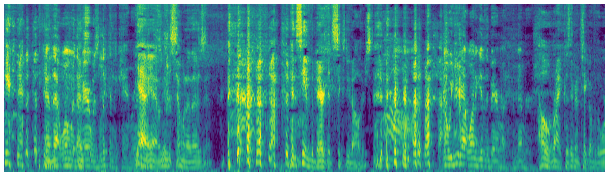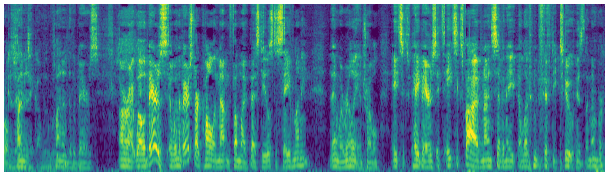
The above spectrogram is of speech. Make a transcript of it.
You have that one where the bear was licking the camera. Yeah, yeah, we need to send one of those in and see if the bear gets sixty dollars. No, we do not want to give the bear money. Remember. Oh, right, because they're going to take over the world. 'Cause they're gonna Planet, take over the world. Planet of the Bears. All right. Well, the Bears. When the Bears start calling Mountain Fun Life best deals to save money, then we're really in trouble. Eight six. Hey Bears, it's 865-978-1152 is the number,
